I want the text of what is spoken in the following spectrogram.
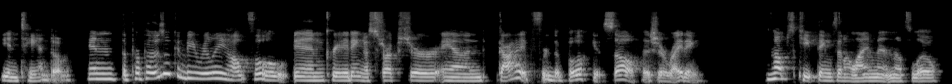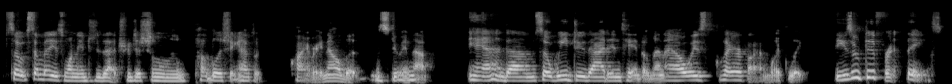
in tandem. And the proposal can be really helpful in creating a structure and guide for the book itself as you're writing. It helps keep things in alignment and the flow. So if somebody's wanting to do that traditional publishing, I have a client right now that is doing that and um, so we do that in tandem. And I always clarify, I'm like, like, these are different things.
